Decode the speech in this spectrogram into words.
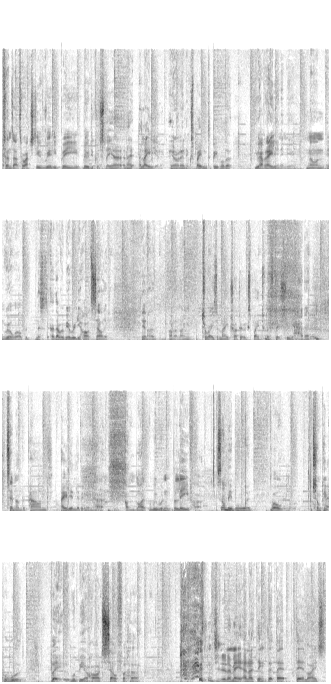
turns out to actually really be ludicrously a, an, an alien, you know, and then explaining to people that you have an alien in you. No one in real world would that would be a really hard sell if, you know, I don't know, Theresa May tried to explain to us that she had a 700 pound alien living in her. Unlike we wouldn't believe her. Some people would. Well, some people would, but it would be a hard sell for her. Do you know what I mean? And I think that there there lies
